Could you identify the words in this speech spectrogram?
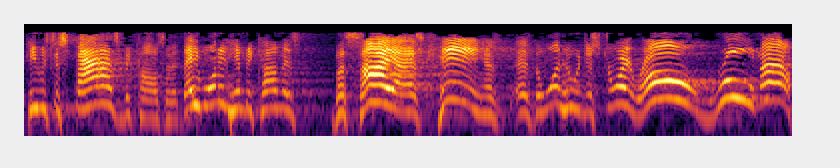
He was despised because of it. They wanted him to come as Messiah, as king, as, as the one who would destroy Rome, rule now.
